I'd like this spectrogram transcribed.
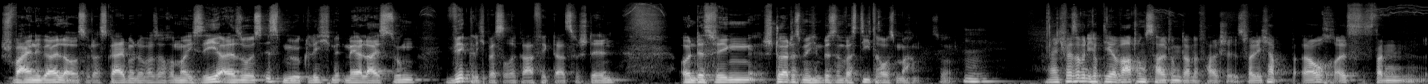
schweinegeil aus oder Skype oder was auch immer. Ich sehe also, es ist möglich, mit mehr Leistung wirklich bessere Grafik darzustellen. Und deswegen stört es mich ein bisschen, was die draus machen. So. Mhm. Ja, ich weiß aber nicht, ob die Erwartungshaltung da eine falsche ist, weil ich habe auch, als es dann,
